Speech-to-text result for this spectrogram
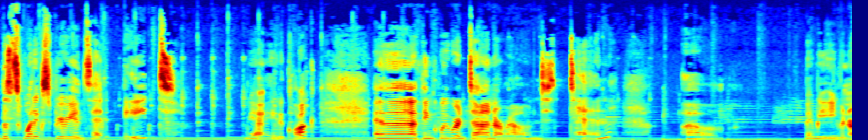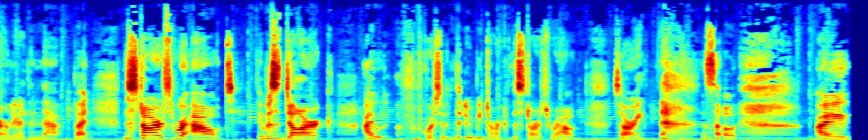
the sweat experience at eight. Yeah, eight o'clock, and I think we were done around 10 um, maybe even earlier than that but the stars were out. It was dark. I of course it, it would be dark if the stars were out. Sorry. So i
